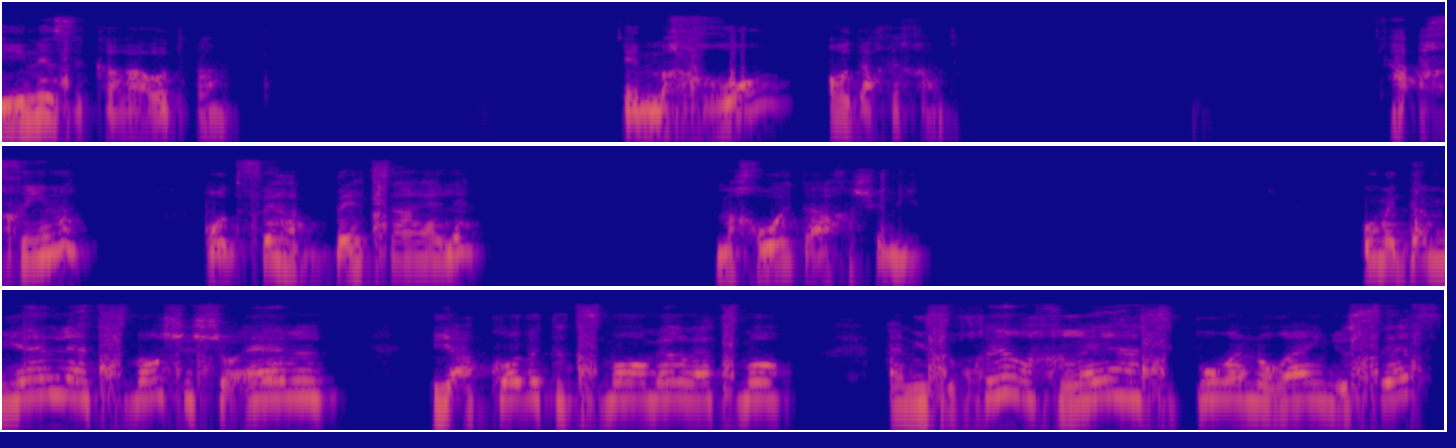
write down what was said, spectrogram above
הנה זה קרה עוד פעם. הם מכרו עוד אח אחד. האחים, רודפי הבצע האלה, מכרו את האח השני. הוא מדמיין לעצמו ששואל יעקב את עצמו, אומר לעצמו, אני זוכר אחרי הסיפור הנורא עם יוסף,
